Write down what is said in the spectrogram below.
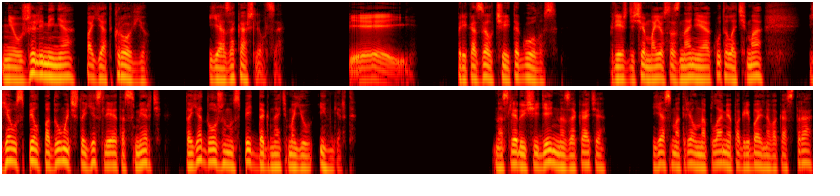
Неужели меня паят кровью? Я закашлялся. «Пей!» — приказал чей-то голос. Прежде чем мое сознание окутала тьма, я успел подумать, что если это смерть, то я должен успеть догнать мою Ингерт. На следующий день на закате я смотрел на пламя погребального костра,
